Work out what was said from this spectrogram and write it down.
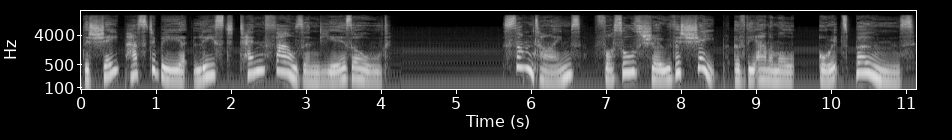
the shape has to be at least 10,000 years old. Sometimes fossils show the shape of the animal or its bones.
